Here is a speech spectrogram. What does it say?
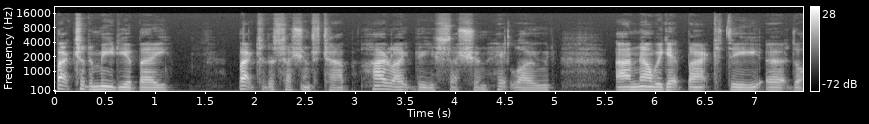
back to the media bay, back to the sessions tab, highlight the session, hit load, and now we get back the uh, the,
